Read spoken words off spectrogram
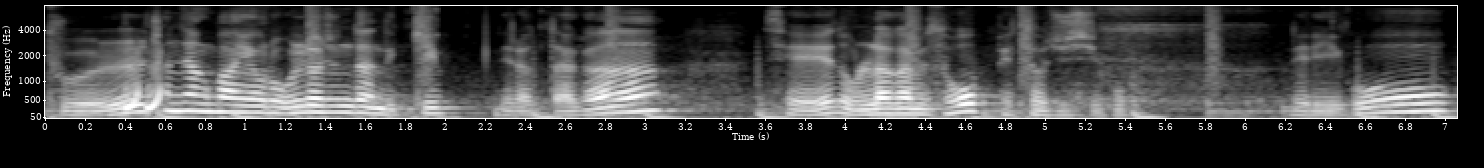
둘 천장 방향으로 올려준다는 느낌 내렸다가 셋 올라가면서 호흡 뱉어주시고 내리고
